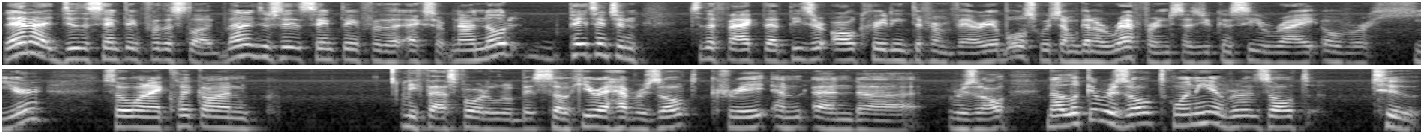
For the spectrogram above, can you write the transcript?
Then I do the same thing for the slug. Then I do the same thing for the excerpt. Now note, pay attention to the fact that these are all creating different variables, which I'm going to reference, as you can see right over here. So when I click on, let me fast forward a little bit. So here I have result, create, and, and uh, result. Now look at result 20 and result 2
